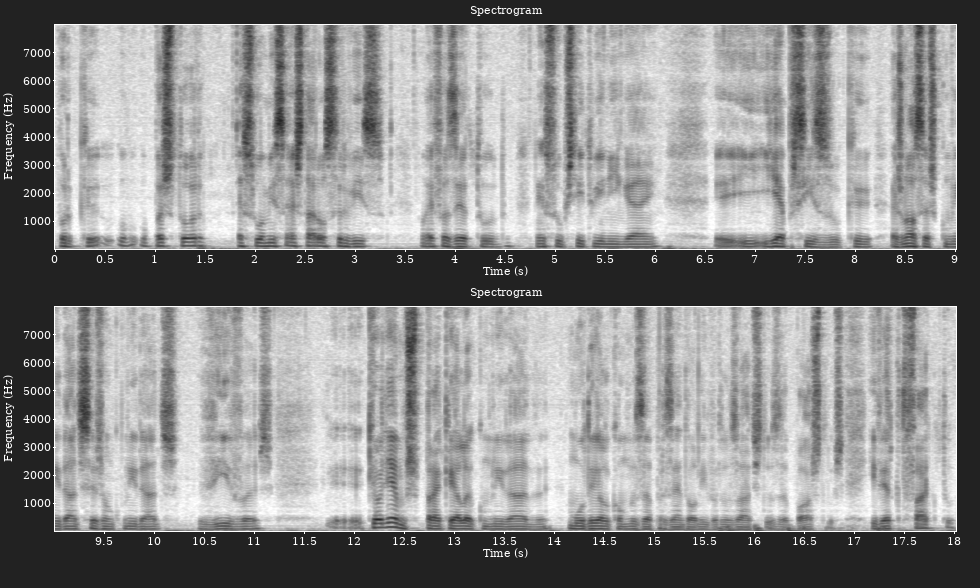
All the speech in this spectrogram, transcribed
porque o, o pastor, a sua missão é estar ao serviço, não é fazer tudo, nem substituir ninguém, e, e é preciso que as nossas comunidades sejam comunidades vivas, eh, que olhemos para aquela comunidade modelo como nos apresenta o livro dos Atos dos Apóstolos e ver que de facto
